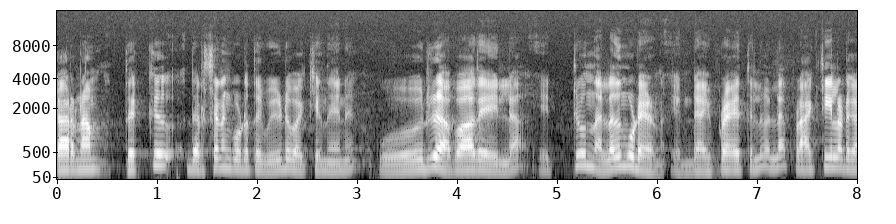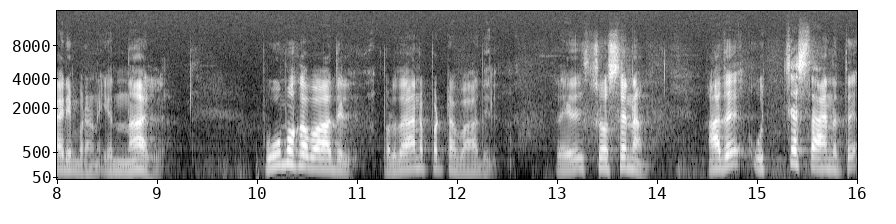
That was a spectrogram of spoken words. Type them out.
കാരണം തെക്ക് ദർശനം കൊടുത്ത് വീട് വയ്ക്കുന്നതിന് ഒരു അപാധയില്ല ഏറ്റവും നല്ലതും കൂടെയാണ്. എന്റെ അഭിപ്രായത്തിലും അല്ല പ്രാക്ടിക്കലായിട്ട് കാര്യം പറയണം. എന്നാൽ പൂമുഖവാതിൽ പ്രധാനപ്പെട്ട വാതിൽ അതായത് ശ്വസനം അത് ഉച്ചസ്ഥാനത്ത്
